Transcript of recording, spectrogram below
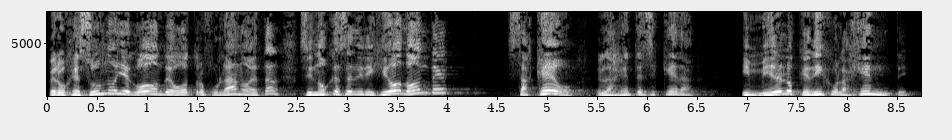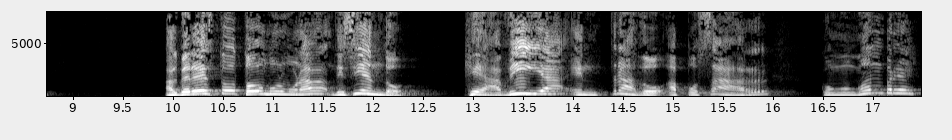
Pero Jesús no llegó donde otro fulano de tal, sino que se dirigió donde saqueo. La gente se queda. Y mire lo que dijo la gente. Al ver esto, todos murmuraban diciendo que había entrado a posar con un hombre.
